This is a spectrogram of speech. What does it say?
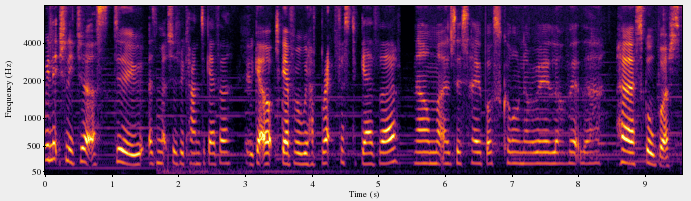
We literally just do as much as we can together. We get up together, we have breakfast together. Now I'm at a disabled school and I really love it there. Her school bus,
